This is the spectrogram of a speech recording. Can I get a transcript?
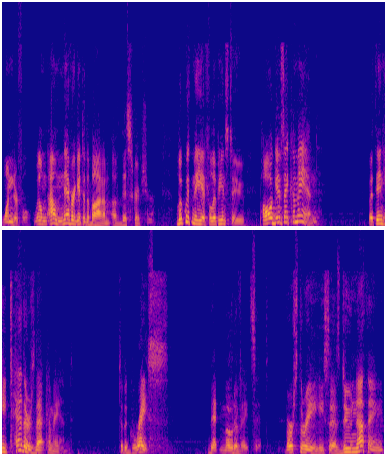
wonderful. We'll, I'll never get to the bottom of this scripture. Look with me at Philippians 2. Paul gives a command, but then he tethers that command to the grace that motivates it. Verse 3, he says, Do nothing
